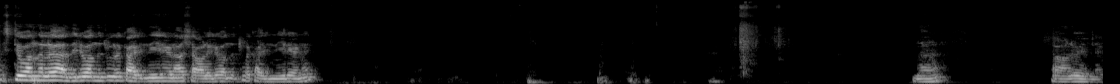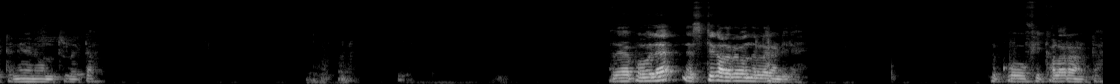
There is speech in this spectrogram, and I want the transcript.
നെക്സ്റ്റ് വന്നുള്ള അതിൽ വന്നിട്ടുള്ള കരിനീരാണ് ആ ഷാളിൽ വന്നിട്ടുള്ള കരിനീരാണ്. ഇതാണ് ഷാൾ വരുന്നത്. കേട്ടോ ഇങ്ങനെയാണ് വന്നിട്ടുള്ളത് കേട്ടോ. അതേപോലെ നെക്സ്റ്റ് കളർ വന്നുള്ള കണ്ടില്ലേ? കോഫി കളറാണ് കേട്ടോ.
